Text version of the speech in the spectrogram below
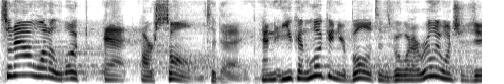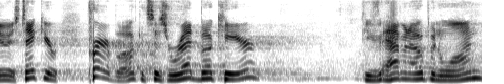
So now I want to look at our psalm today. And you can look in your bulletins, but what I really want you to do is take your prayer book. It's this red book here. If you haven't opened one,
